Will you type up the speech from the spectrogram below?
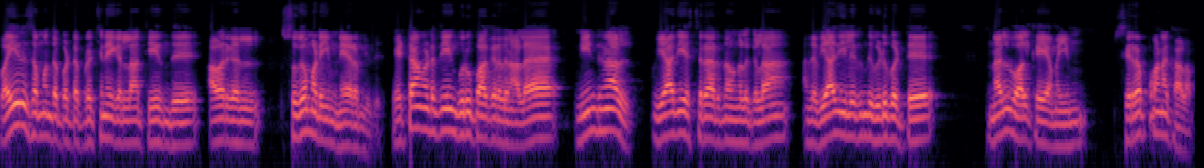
வயிறு சம்பந்தப்பட்ட பிரச்சனைகள்லாம் தீர்ந்து அவர்கள் சுகமடையும் நேரம் இது. எட்டாம் இடத்தையும் குரு பார்க்கறதுனால நீண்ட நாள் வியாதியஸ்தராக இருந்தவங்களுக்கெல்லாம் அந்த வியாதியிலிருந்து விடுபட்டு நல் வாழ்க்கை அமையும் சிறப்பான காலம்.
